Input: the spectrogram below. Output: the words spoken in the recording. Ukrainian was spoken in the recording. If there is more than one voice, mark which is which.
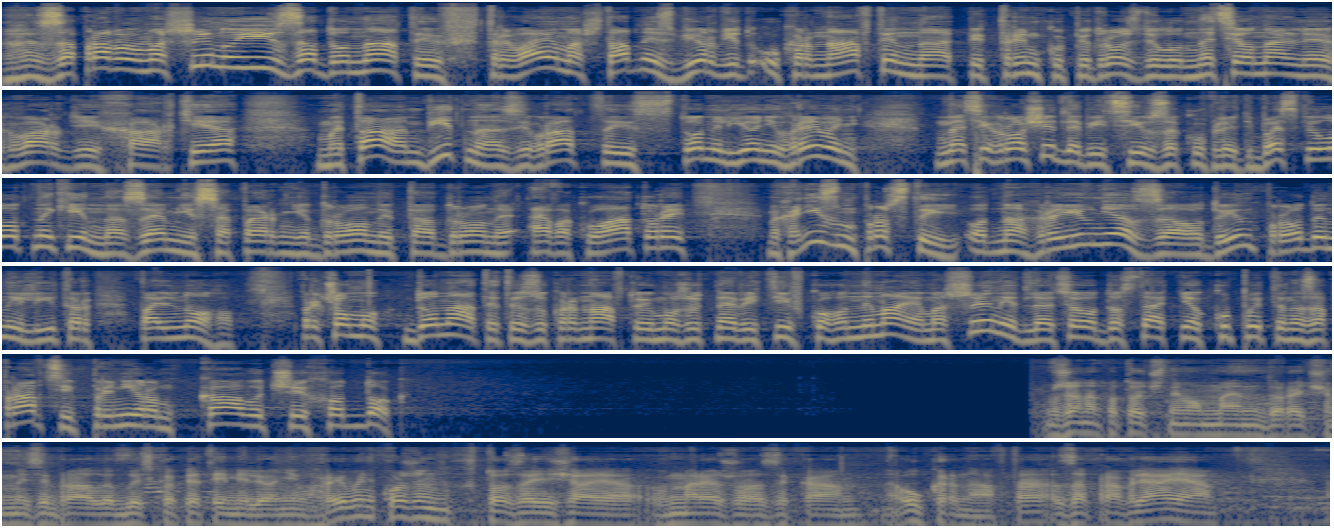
Speaker 1: Заправив машину і задонатив. Триває масштабний збір від Укрнафти на підтримку підрозділу Національної гвардії Хартія. Мета амбітна зібрати 100 мільйонів гривень. На ці гроші для бійців закуплять безпілотники, наземні саперні дрони та дрони-евакуатори. Механізм простий: одна гривня за один проданий літр пального. Причому донатити з Укрнафтою можуть навіть ті, в кого немає машини. Для цього достатньо купити на заправці, приміром, каву чи хот-дог.
Speaker 2: Вже на поточний момент, до речі, ми зібрали близько 5 мільйонів гривень. Кожен, хто заїжджає в мережу АЗК Укрнафта, заправляє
